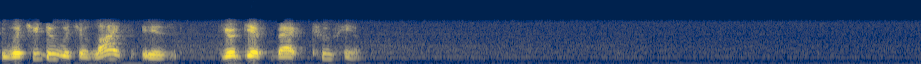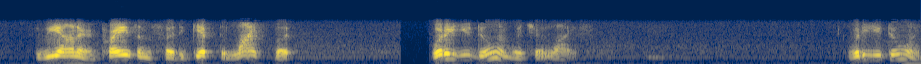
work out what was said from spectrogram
see, what you do with your life is your gift back to Him. We honor and praise Him for the gift of life, but what are you doing with your life? What are you doing?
